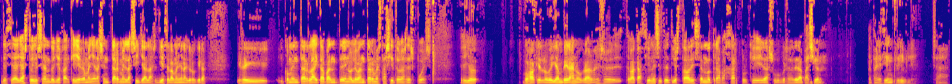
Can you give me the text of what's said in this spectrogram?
decía, ya estoy deseando que llegue mañana, sentarme en la silla a las 10 de la mañana, creo que era, y, comentar la etapa entera, levantarme hasta 7 horas después. Y yo, ojalá que lo veía en verano, claro, eso de vacaciones, y este tío estaba deseando trabajar porque era su verdadera pasión. Me parecía increíble, o sea,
